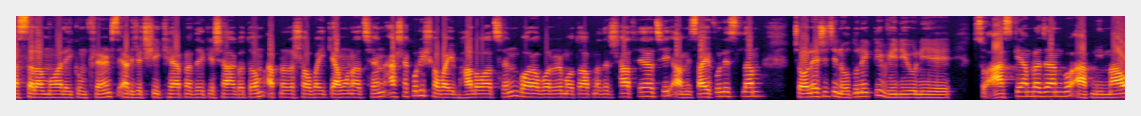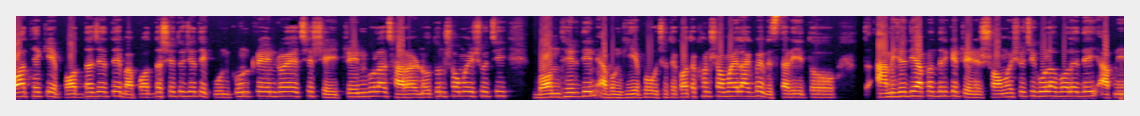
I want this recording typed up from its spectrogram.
আসসালামু আলাইকুম ফ্রেন্ডস, অ্যাডজেট শিখে আপনাদেরকে স্বাগতম। আপনারা সবাই কেমন আছেন? আশা করি সবাই ভালো আছেন। বরাবরের মতো আপনাদের সাথে আছি আমি সাইফুল ইসলাম। চলে এসেছি নতুন একটি ভিডিও নিয়ে। সো আজকে আমরা জানব আপনি মাওয়া থেকে পদ্মা যেতে বা পদ্মা সেতু যেতে কোন কোন ট্রেন রয়েছে? সেই ট্রেনগুলা ছাড়ার নতুন সময়সূচি, বন্ধের দিন এবং গিয়ে পৌঁছতে কতক্ষণ সময় লাগবে বিস্তারিত। আমি যদি আপনাদেরকে ট্রেনের সময়সূচিগুলা বলে দেই, আপনি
